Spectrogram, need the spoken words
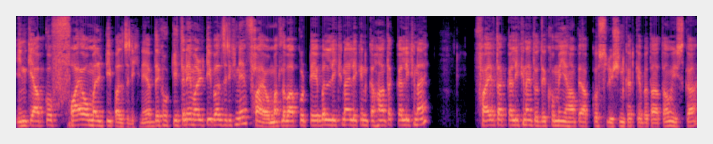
इनके आपको फाइव मल्टीपल्स लिखने अब देखो कितने मल्टीपल्स लिखने हैं? फाइव मतलब आपको टेबल लिखना है, लेकिन कहाँ तक का लिखना है? फाइव तक का लिखना है तो देखो मैं यहाँ पे आपको सोल्यूशन करके बताता हूँ इसका।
